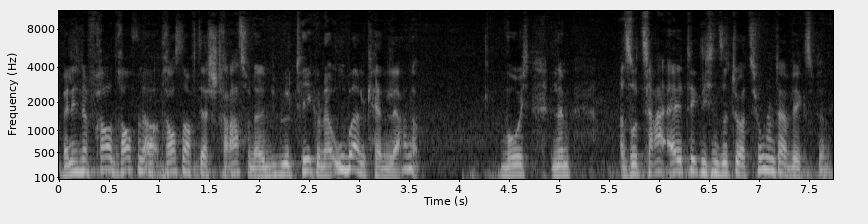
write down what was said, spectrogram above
Wenn ich eine Frau draußen auf der Straße oder in der Bibliothek oder der U-Bahn kennenlerne, wo ich in einer sozial alltäglichen Situation unterwegs bin,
